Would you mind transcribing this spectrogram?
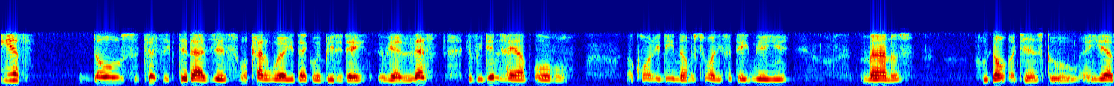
If those statistics did not exist, what kind of world you think it would be today? If we had less, if we didn't have over, according to these numbers, 258 million minors who don't attend school, and you have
